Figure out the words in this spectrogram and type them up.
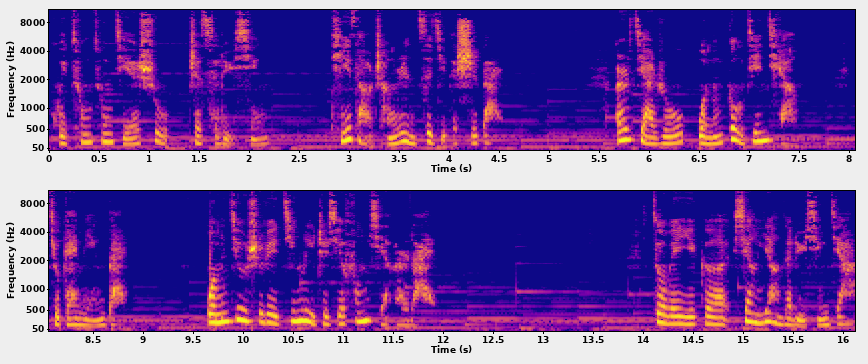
会匆匆结束这次旅行，提早承认自己的失败。而假如我们够坚强，就该明白，我们就是为经历这些风险而来。作为一个像样的旅行家，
